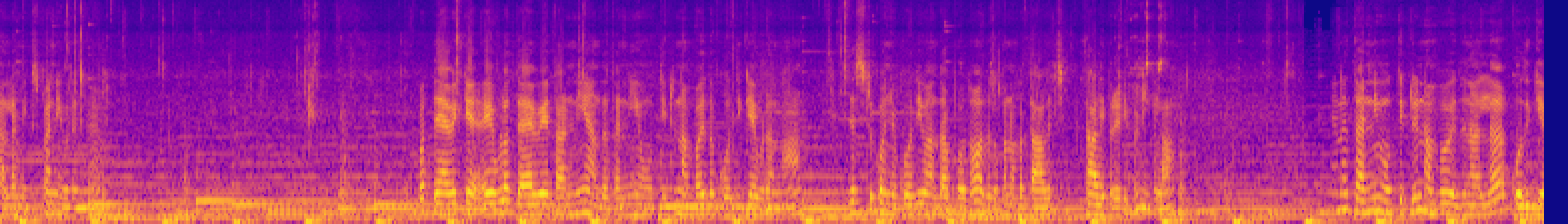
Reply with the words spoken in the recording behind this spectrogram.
நல்லா மிக்ஸ் பண்ணி விடுங்க. அப்போ தேவைக்க எவ்வளோ தேவையோ தண்ணி அந்த தண்ணியை ஊற்றிட்டு நம்ம இதை கொதிக்க விடலாம். ஜஸ்ட்டு கொஞ்சம் கொதி வந்தால் போதும். அதுக்கப்புறம் நம்ம தாளிச்சு தாளிப்பு ரெடி பண்ணிக்கலாம். ஏன்னா தண்ணி ஊற்றிட்டு நம்ம இது நல்லா கொதிக்க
